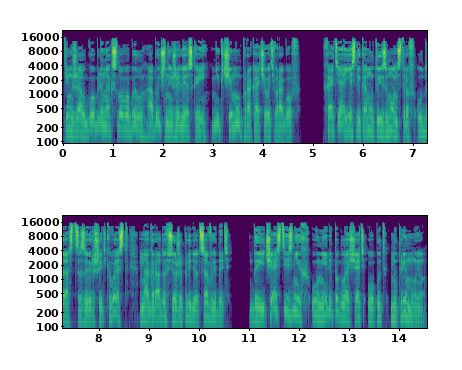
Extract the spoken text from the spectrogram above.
Кинжал гоблина, к слову, был обычной железкой, ни к чему прокачивать врагов. Хотя, если кому-то из монстров удастся завершить квест, награду все же придется выдать. Да и часть из них умели поглощать опыт напрямую.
